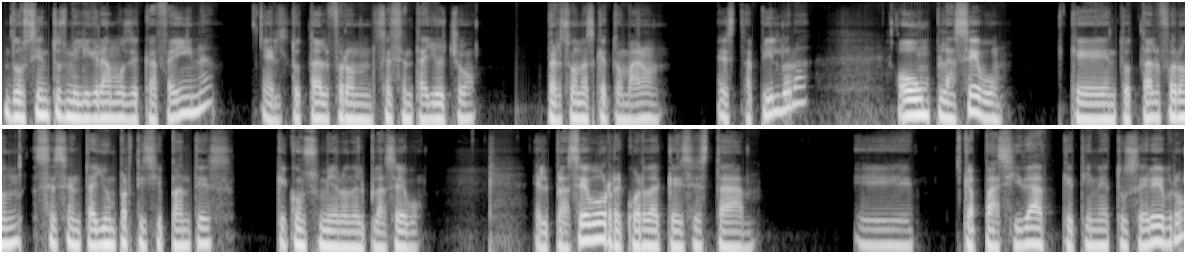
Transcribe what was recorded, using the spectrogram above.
200 miligramos de cafeína. El total fueron 68 personas que tomaron esta píldora. O un placebo, que en total fueron 61 participantes que consumieron el placebo. El placebo recuerda que es esta eh, capacidad que tiene tu cerebro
